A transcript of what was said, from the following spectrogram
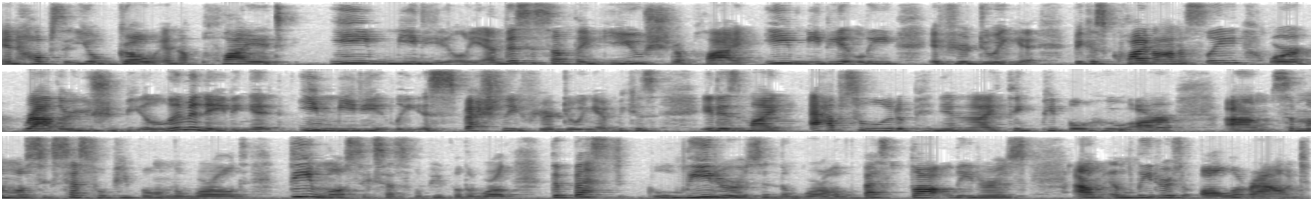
in hopes that you'll go and apply it immediately. And this is something you should apply immediately if you're doing it. Because quite honestly, or rather you should be eliminating it immediately, especially if you're doing it, because it is my absolute opinion, and I think people who are um, some of the most successful people in the world, the most successful people in the world, the best leaders in the world, best thought leaders, um, and leaders all around,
